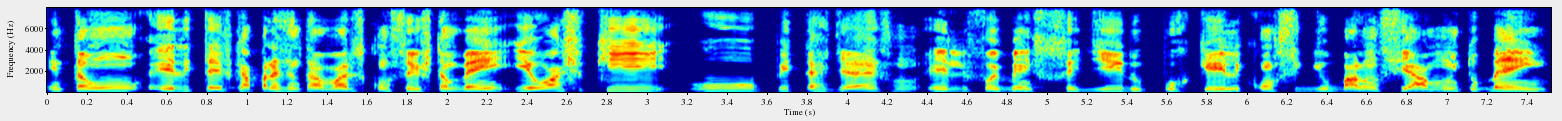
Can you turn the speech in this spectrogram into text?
Então, ele teve que apresentar vários conceitos também, e eu acho que o Peter Jackson, ele foi bem sucedido porque ele conseguiu balancear muito bem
